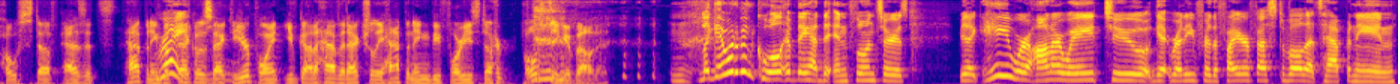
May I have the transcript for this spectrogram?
post stuff as it's happening. But that goes back to your point. You've got to have it actually happening before you start posting about it. Mm, like it would have been cool if they had the influencers be like, "Hey, we're on our way to get ready for the Fyre festival that's happening a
